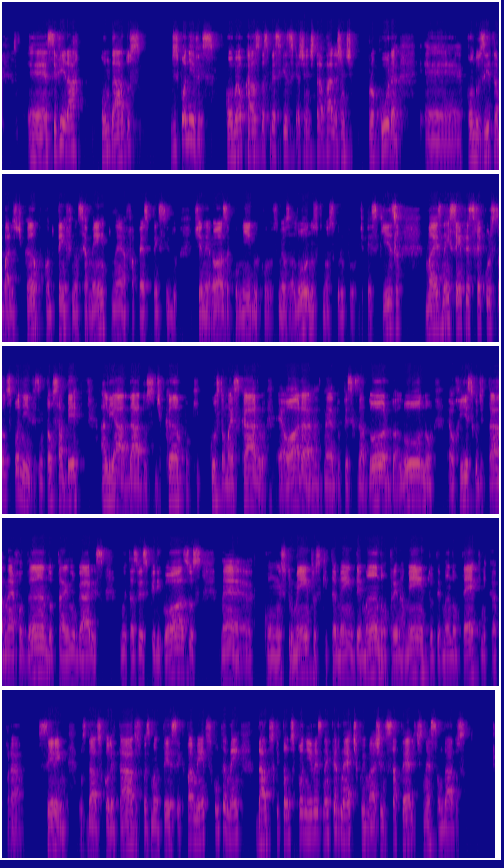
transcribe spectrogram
é, se virar com dados disponíveis, como é o caso das pesquisas que a gente trabalha. A gente procura é, conduzir trabalhos de campo quando tem financiamento, né? A FAPESP tem sido generosa comigo, com os meus alunos, com o nosso grupo de pesquisa, mas nem sempre esses recursos estão disponíveis. Então, saber aliar dados de campo que custam mais caro, é hora né, do pesquisador, do aluno, é o risco de estar né, rodando, estar em lugares muitas vezes perigosos, né, com instrumentos que também demandam treinamento, demandam técnica para serem os dados coletados, pois manter esses equipamentos, com também dados que estão disponíveis na internet, com imagens de satélite, né? São dados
